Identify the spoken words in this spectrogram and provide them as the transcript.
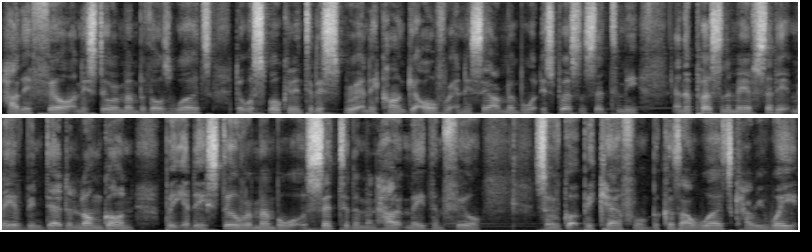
how they felt, and they still remember those words that were spoken into their spirit, and they can't get over it. And they say, I remember what this person said to me, and the person that may have said it may have been dead and long gone, but yet they still remember what was said to them and how it made them feel. So we've got to be careful because our words carry weight.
